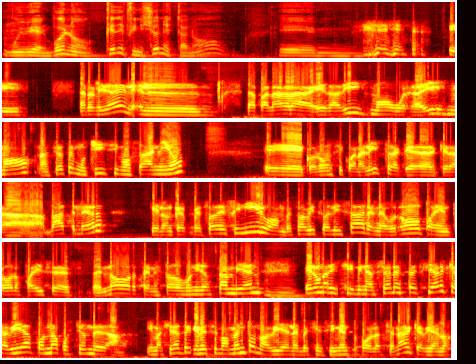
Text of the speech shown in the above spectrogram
Muy bien, bueno, qué definición está, ¿no? Eh, sí, en realidad el, el- la palabra edadismo o edadismo nació hace muchísimos años eh, con un psicoanalista que, que era Butler, que lo que empezó a definir o empezó a visualizar en Europa y en todos los países del norte, en Estados Unidos también, era una discriminación especial que había por una cuestión de edad. Imagínate que en ese momento no había el envejecimiento poblacional que había en los,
